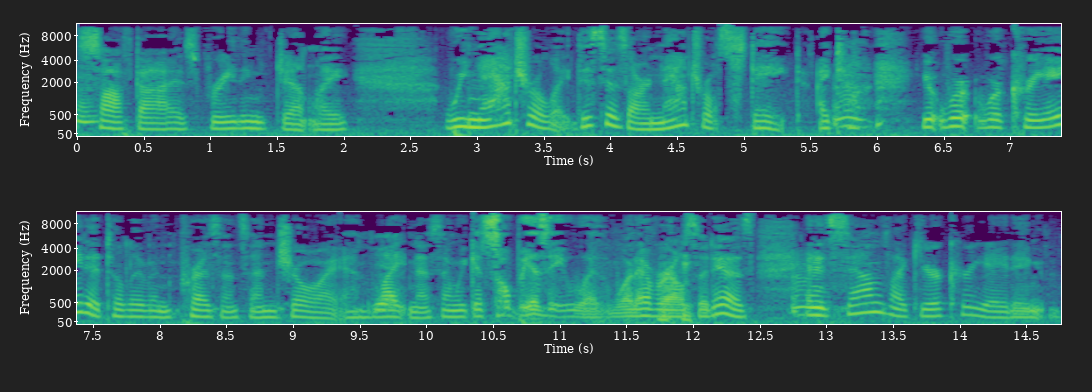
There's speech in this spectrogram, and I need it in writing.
soft eyes, breathing gently. We naturally, this is our natural state. I mm. tell you, we're we're created to live in presence and joy and lightness, and we get so busy with whatever else it is. Mm. And it sounds like you're creating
